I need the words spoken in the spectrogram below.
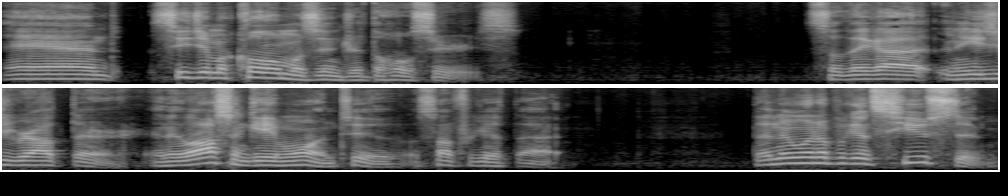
And CJ McCollum was injured the whole series. So they got an easy route there. And they lost in game one, too. Let's not forget that. Then they went up against Houston.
